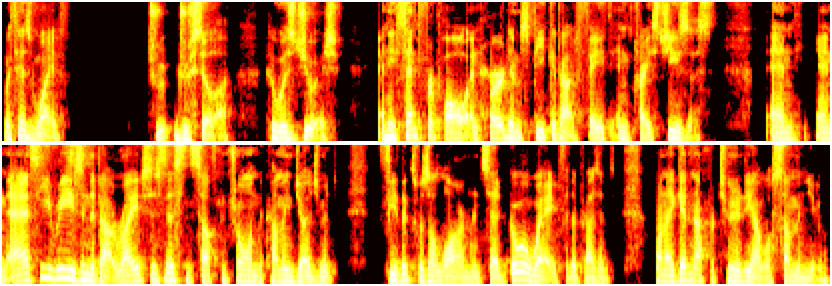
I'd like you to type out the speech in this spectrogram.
with his wife, Drusilla, who was Jewish, and he sent for Paul and heard him speak about faith in Christ Jesus. And, and as he reasoned about righteousness and self control in the coming judgment, Felix was alarmed and said, Go away for the present. When I get an opportunity, I will summon you.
